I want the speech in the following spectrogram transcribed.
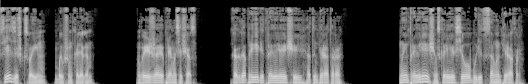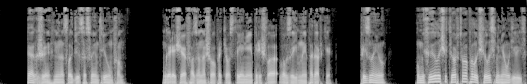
Съездишь к своим бывшим коллегам?» «Выезжаю прямо сейчас. Когда приедет проверяющий от императора?» «Моим проверяющим, скорее всего, будет сам император. Как же не насладиться своим триумфом?» Горячая фаза нашего противостояния перешла во взаимные подарки. Признаю, у Михаила IV получилось меня удивить.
